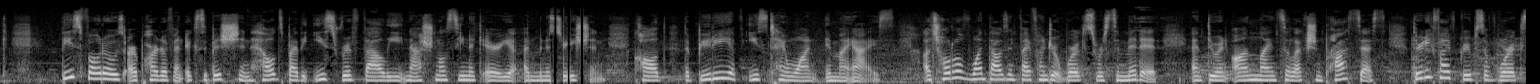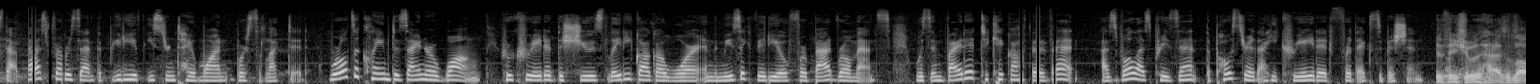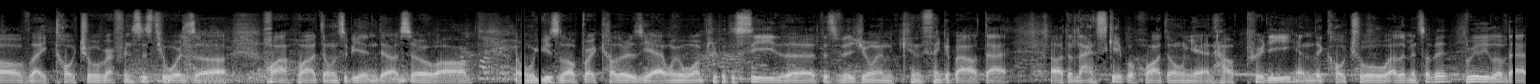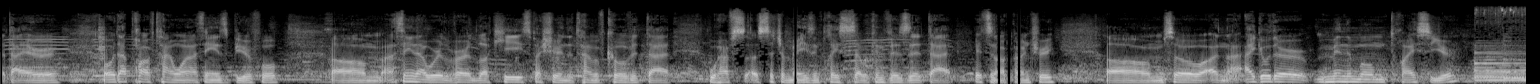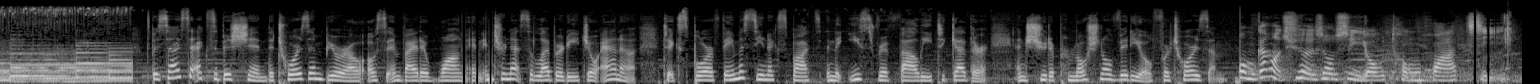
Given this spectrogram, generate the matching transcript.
These photos are part of an exhibition held by the East Rift Valley National Scenic Area Administration called The Beauty of East Taiwan in My Eyes. A total of 1,500 works were submitted, and through an online selection process, 35 groups of works that best represent the beauty of Eastern Taiwan were selected. World acclaimed designer Wong, who created the shoes Lady Gaga wore in the music video for Bad Romance, was invited to kick off the event as well as present the poster that he created for the exhibition. The visual has a lot of like cultural references towards uh, Hua Hua Dong Zbian. So um, we use a lot of bright colors. Yeah, we want people to see the this visual and can think about that, uh, the landscape of Hua Dong, yeah, and how pretty and the cultural elements of it. Really love that that area or that part of Taiwan. I think is beautiful. Um, I think that we're very lucky, especially in the time of COVID, that we have such amazing places that we can visit. That it's in our country. Um, so I go there minimum twice a year. Besides the exhibition, the Tourism Bureau also invited Wang and internet celebrity Joanna to explore famous scenic spots in the East Rift Valley together and shoot a promotional video for tourism.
